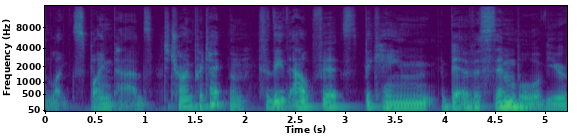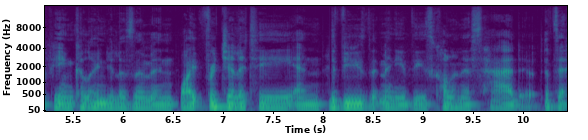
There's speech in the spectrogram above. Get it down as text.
like spine pads, to try and protect them. So these outfits became a bit of a symbol of European colonialism and white fragility and the views that many of these colonists had of their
